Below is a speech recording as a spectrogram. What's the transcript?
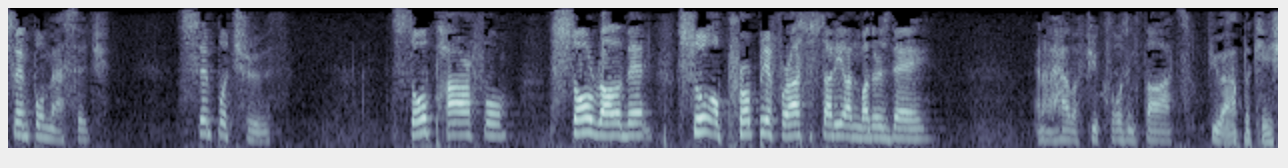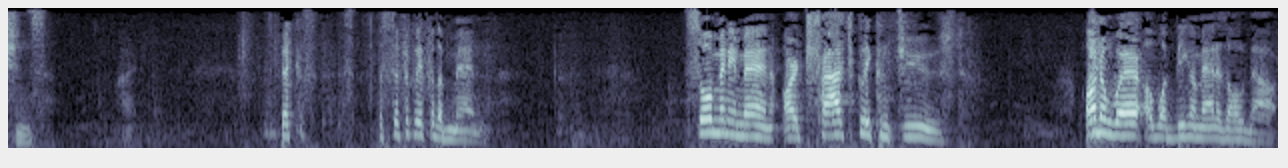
Simple message, simple truth, so powerful, so relevant, so appropriate for us to study on Mother's Day. And I have a few closing thoughts, a few applications. Right. Specifically for the men so many men are tragically confused, unaware of what being a man is all about.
